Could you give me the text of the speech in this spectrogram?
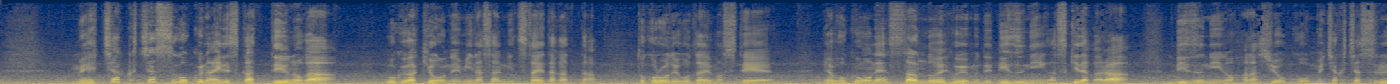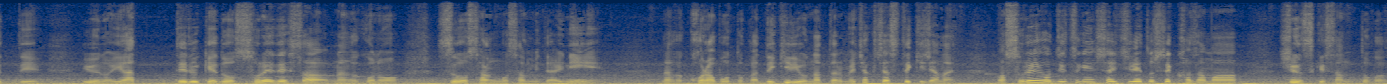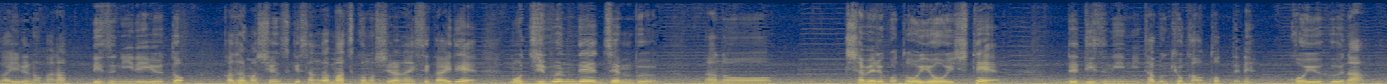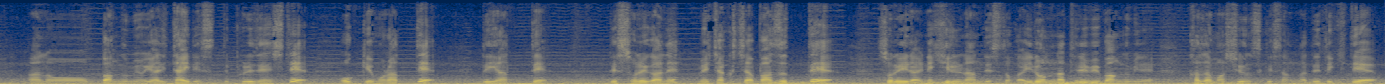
めちゃくちゃすごくないですかっていうのが僕が今日ね皆さんに伝えたかったところでございましていや僕もねスタンド FM でディズニーが好きだからディズニーの話をこうめちゃくちゃするっていうのをやってるけどそれでさなんかこの周防サンゴさんみたいになんかコラボとかできるようになったらめちゃくちゃ素敵じゃない？まあ、それを実現した一例として風間俊介さんとかがいるのかな？ディズニーで言うと。風間俊介さんがマツコの知らない世界でもう自分で全部あの喋ることを用意してでディズニーに多分許可を取ってねこういう風なあの番組をやりたいですってプレゼンして OK もらってでやってでそれがねめちゃくちゃバズってそれ以来ね「ヒルナンデス」とかいろんなテレビ番組で風間俊介さんが出てきて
